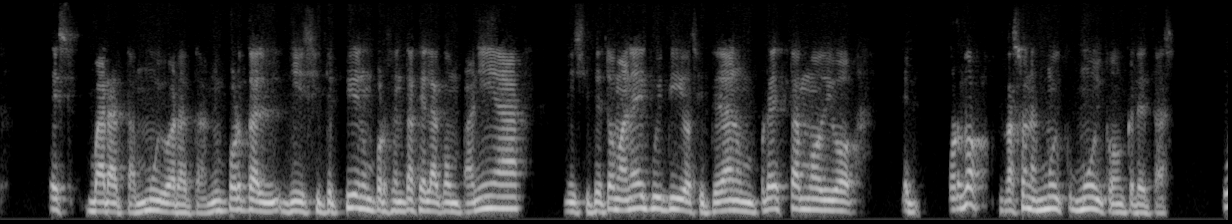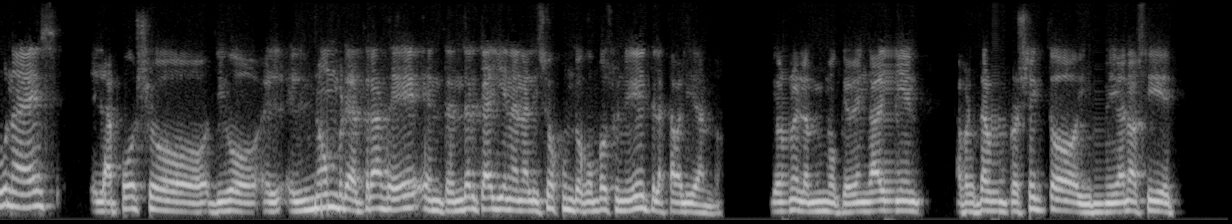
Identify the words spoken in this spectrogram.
es barata, muy barata. No importa ni si te piden un porcentaje de la compañía, ni si te toman equity o si te dan un préstamo, digo, eh, por dos razones muy, muy concretas. Una es el apoyo, digo, el, nombre atrás de entender que alguien analizó junto con vos una idea y te la está validando. Digo, no es lo mismo que venga alguien a presentar un proyecto y me diga, no, sí,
